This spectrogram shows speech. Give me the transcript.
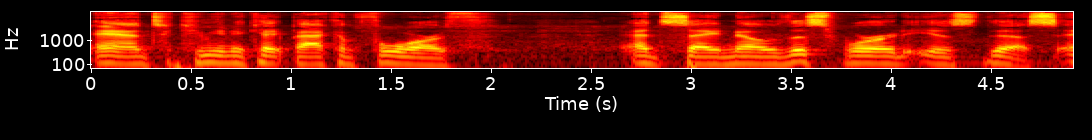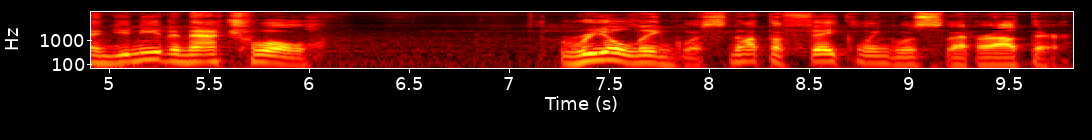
and to communicate back and forth and say, no, this word is this. And you need an actual real linguist, not the fake linguists that are out there.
